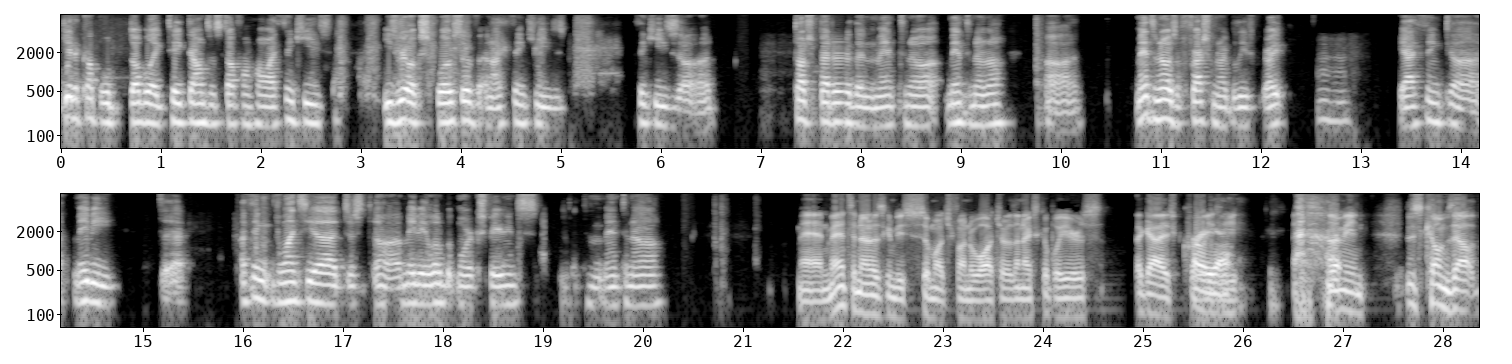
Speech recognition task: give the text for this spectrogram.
get a couple double leg takedowns and stuff on Hall. I think he's he's real explosive, and I think he's I think he's uh, touch better than Mantanona. Mantanona. Uh, Mantanona is a freshman, I believe, right? Mhm. yeah, I think uh, maybe the, I think Valencia just uh, maybe a little bit more experience than Mantanona. Man, Mantanona is going to be so much fun to watch over the next couple of years. That guy is Oh, yeah. crazy. I mean, just comes out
